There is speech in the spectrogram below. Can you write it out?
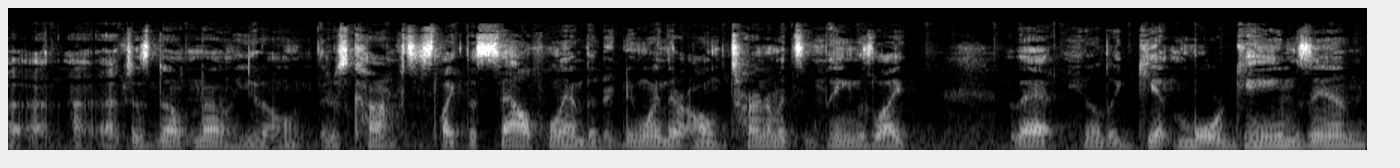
I, I, just don't know. You know, there's conferences like the Southland that are doing their own tournaments and things like that. You know, to get more games in.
